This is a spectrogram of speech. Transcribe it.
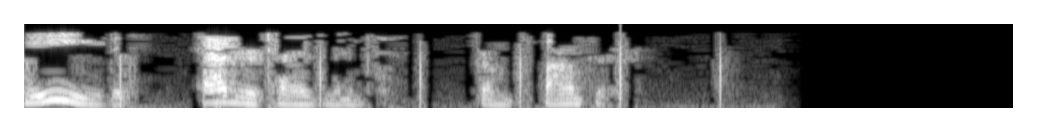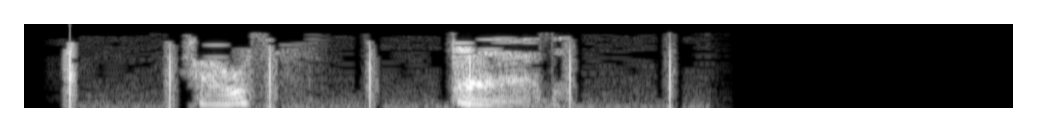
Paid advertisement from sponsor. House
